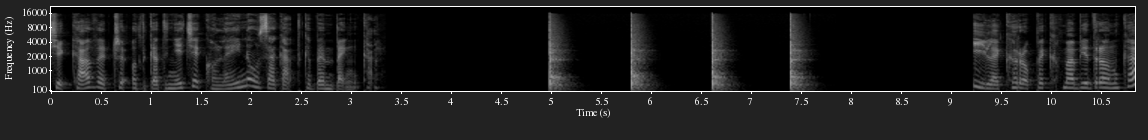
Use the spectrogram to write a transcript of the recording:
Ciekawe, czy odgadniecie kolejną zagadkę bębenka. Ile kropek ma biedronka?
